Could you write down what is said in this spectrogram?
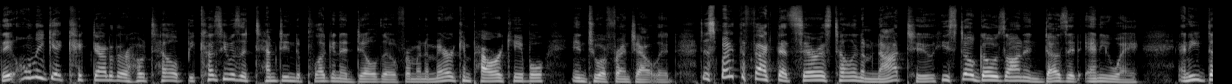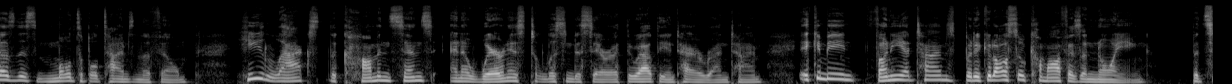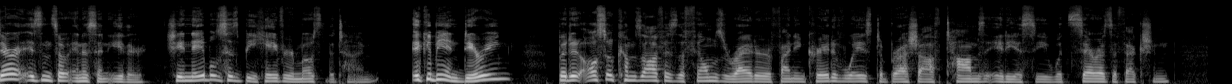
They only get kicked out of their hotel because he was attempting to plug in a dildo from an American power cable into a French outlet. Despite the fact that Sarah's telling him not to, he still goes on and does it anyway. And he does this multiple times in the film. He lacks the common sense and awareness to listen to Sarah throughout the entire runtime. It can be funny at times, but it could also come off as annoying. But Sarah isn't so innocent either. She enables his behavior most of the time. It could be endearing, but it also comes off as the film's writer finding creative ways to brush off Tom's idiocy with Sarah's affection.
